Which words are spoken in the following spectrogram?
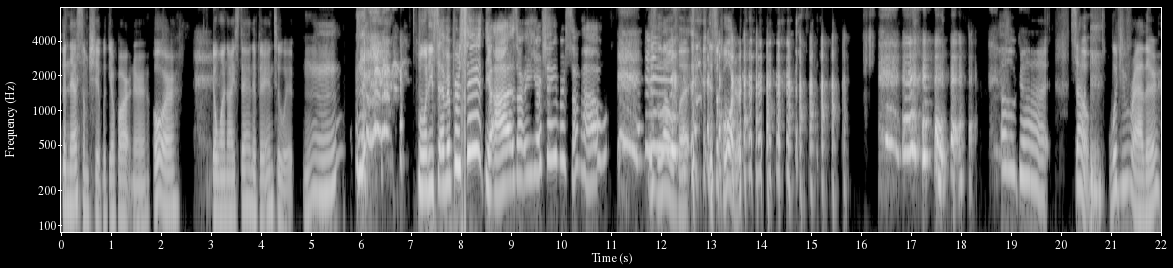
Finesse some shit with your partner or your one night stand if they're into it. Mm. 27%. Your odds are in your favor somehow. It's low, but it's a quarter. Oh God. So, would you rather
